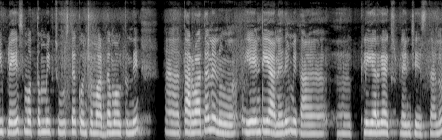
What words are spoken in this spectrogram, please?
ఈ ప్లేస్ మొత్తం మీకు చూస్తే కొంచెం అర్థమవుతుంది. తర్వాత నేను ఏంటి అనేది మీకు క్లియర్గా ఎక్స్ప్లెయిన్ చేస్తాను.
